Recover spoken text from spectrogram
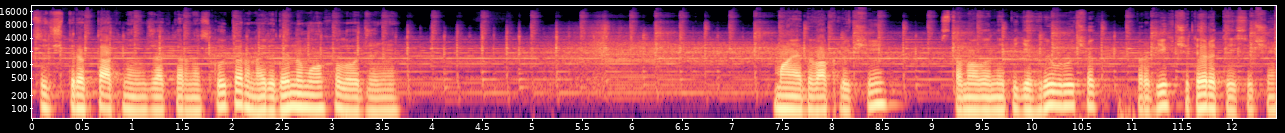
Це чотирьохтактний інжекторний скутер на рідинному охолодженні. Має два ключі, встановлений підігрів ручок, пробіг 4000.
